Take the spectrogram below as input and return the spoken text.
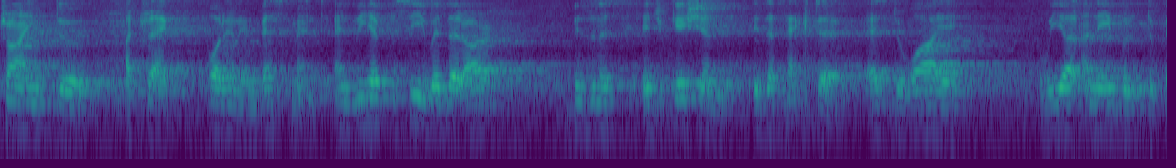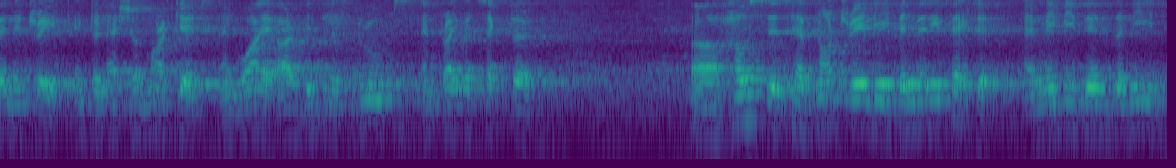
trying to attract foreign investment. And we have to see whether our business education is a factor as to why we are unable to penetrate international markets and why our business groups and private sector uh, houses have not really been very effective. And maybe there is a need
